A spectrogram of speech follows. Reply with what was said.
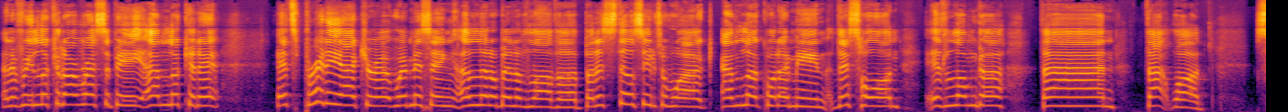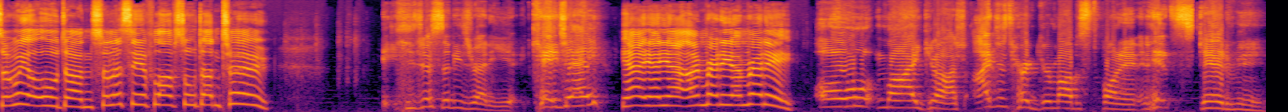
And if we look at our recipe and look at it, it's pretty accurate. We're missing a little bit of lava, but it still seems to work. And look what I mean. This horn is longer than that one. So we're all done. So let's see if Laugh's all done too. He just said he's ready. KJ? Yeah, yeah, yeah. I'm ready. I'm ready. Oh my gosh, I just heard your mob spawn in and it scared me.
